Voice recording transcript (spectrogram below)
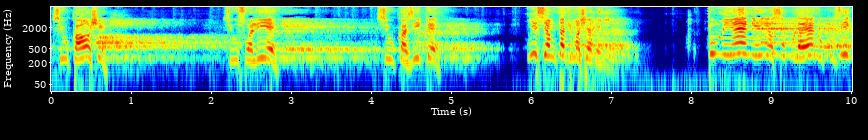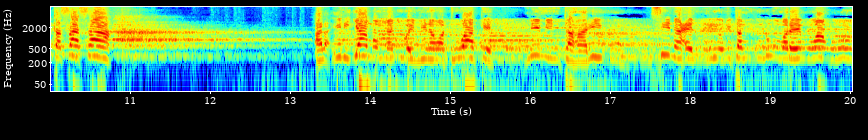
Si ukaoshe. Si uswalie. Si ukazike. Nyinyi hamtaki mashekhe nyinyi. Tumieni hiyo sekula yenu kuzika sasa. Ala ili jambo mnajua lina watu wake. Mimi nitaharibu. Sina elimu hiyo. Nitamdhulumu marehemu wangu huyu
